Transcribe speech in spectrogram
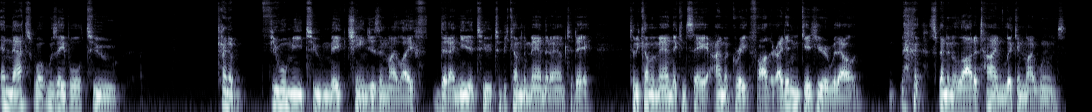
And that's what was able to kind of fuel me to make changes in my life that I needed to to become the man that I am today. To become a man that can say, I'm a great father. I didn't get here without spending a lot of time licking my wounds,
